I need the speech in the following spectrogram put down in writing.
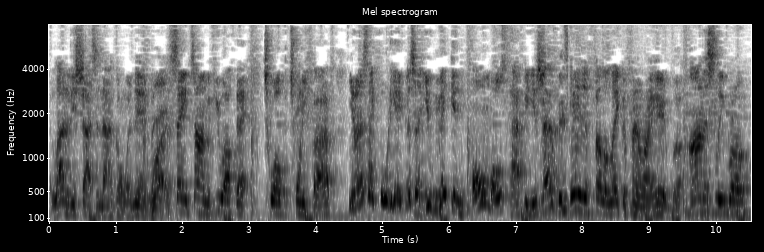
a lot of these shots are not going in. But Right. at the same time, if you off that 12 to 25, you know, that's like 48%. You making almost half of your shots. Here's a fellow Laker fan right here, but honestly, bro,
